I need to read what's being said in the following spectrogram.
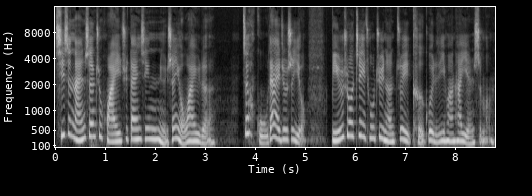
其实男生去怀疑、去担心女生有外遇的，这古代就是有。比如说这出剧呢，最可贵的地方，他演什么？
